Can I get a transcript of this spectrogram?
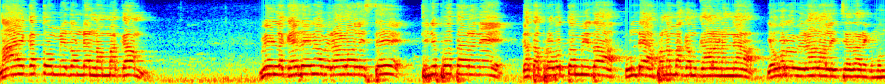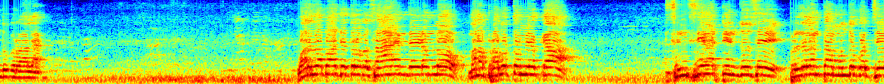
నాయకత్వం మీద ఉండే నమ్మకం వీళ్ళకి ఏదైనా విరాళాలు ఇస్తే తినిపోతారని గత ప్రభుత్వం మీద ఉండే అపనమ్మకం కారణంగా ఎవరు విరాళాలు ఇచ్చేదానికి ముందుకు రాలే. వరద బాధితులకు సహాయం చేయడంలో మన ప్రభుత్వం యొక్క సిన్సియారిటీని చూసి ప్రజలంతా ముందుకొచ్చి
